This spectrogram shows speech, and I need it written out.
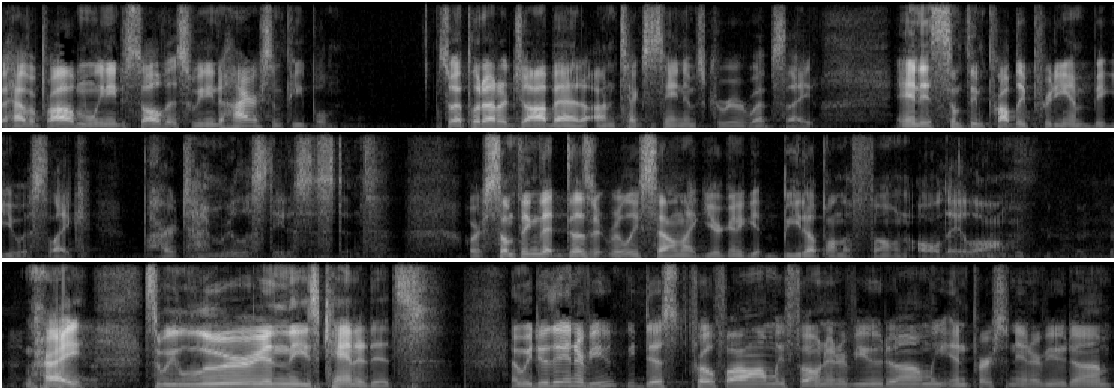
have a problem. We need to solve this. so we need to hire some people. So I put out a job ad on Texas A&M's career website, and it's something probably pretty ambiguous, like part-time real estate assistant, or something that doesn't really sound like you're going to get beat up on the phone all day long, right? So we lure in these candidates, and we do the interview. We DISC profile them, we phone interviewed them, we in-person interviewed them,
